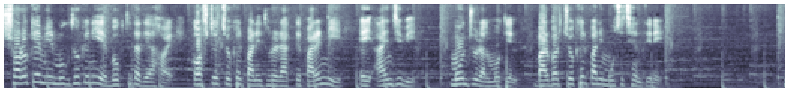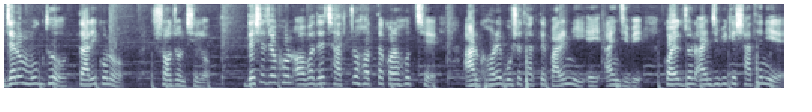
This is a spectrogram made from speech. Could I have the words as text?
সড়কে মীর মুগ্ধকে নিয়ে বক্তৃতা দেয়া হয়। কষ্টের চোখের পানি ধরে রাখতে পারেননি এই আইনজীবী মঞ্জুর আল মতিন। বারবার চোখের পানি মুছেছেন তিনি। যেন মুগ্ধ তারই কোনো স্বজন ছিল। দেশে যখন অবাধে ছাত্র হত্যা করা হচ্ছে আর ঘরে বসে থাকতে পারেননি এই আইনজীবী। কয়েকজন আইনজীবীকে সাথে নিয়ে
